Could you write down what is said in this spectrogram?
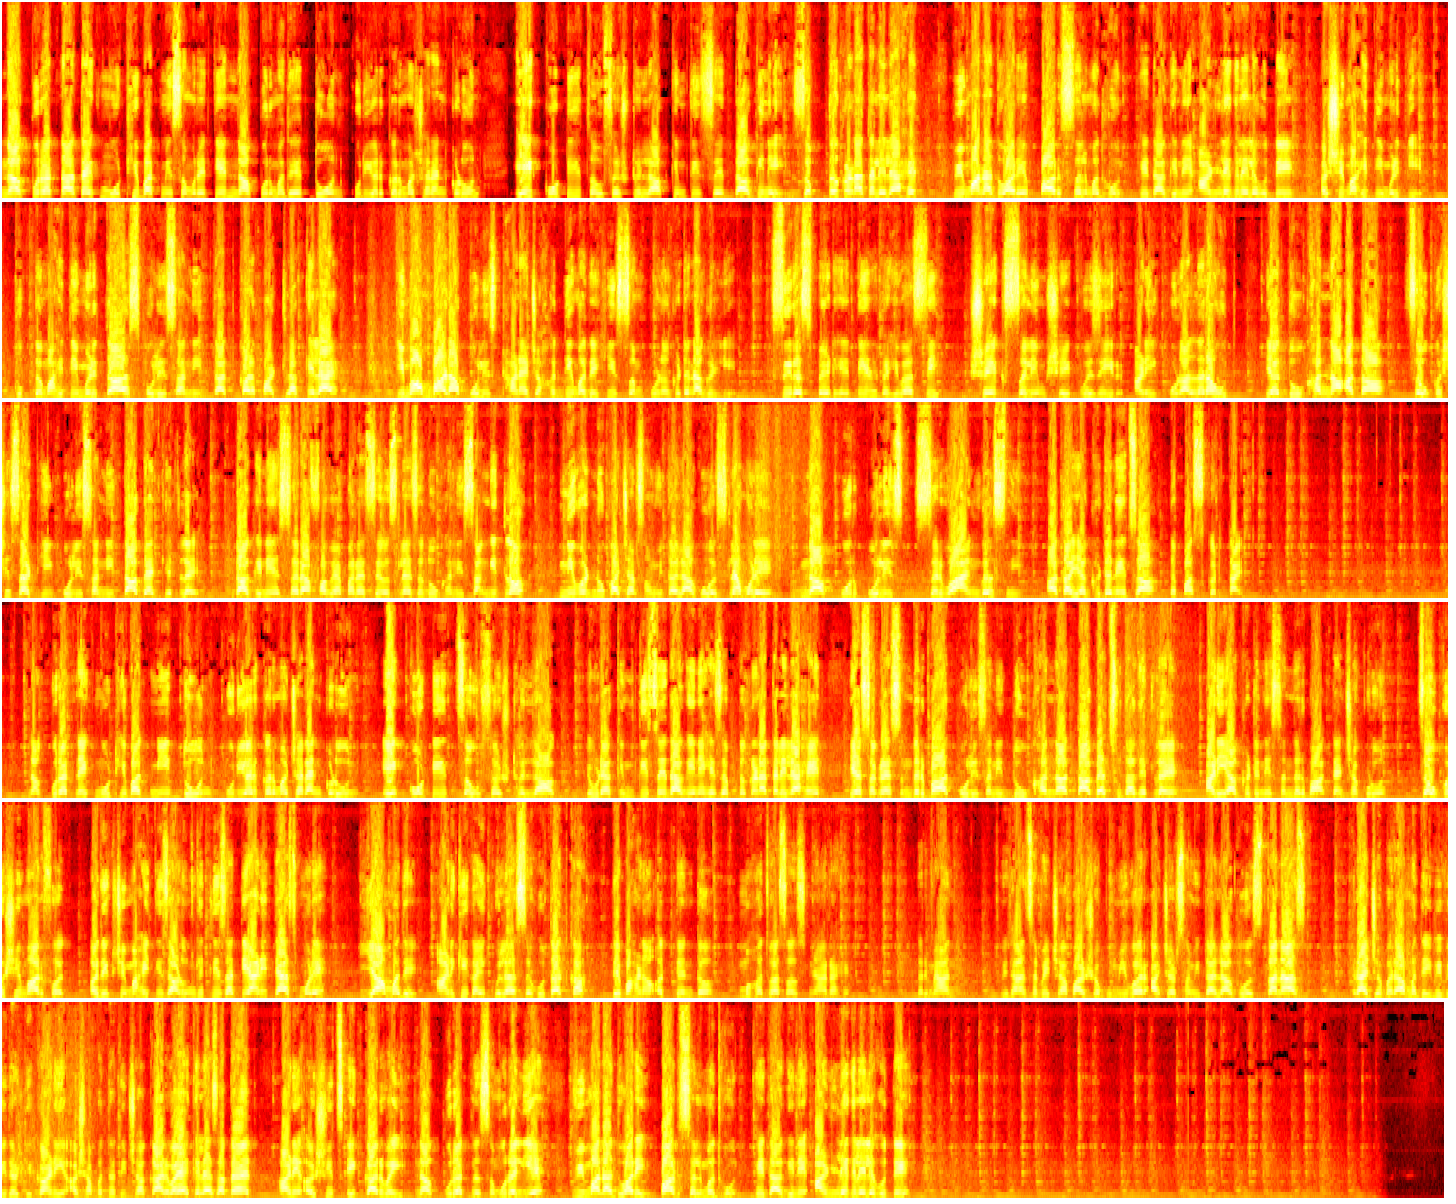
नागपुरात आता एक मोठी बातमी समोर येते नागपूरमध्ये दोन कुरिअर कर्मचाऱ्यांकडून एक कोटी चौसष्ट लाख किमतीचे दागिने जप्त करण्यात आलेले आहेत. विमानाद्वारे पार्सलमधून हे दागिने आणले गेलेले होते अशी माहिती मिळतीये. गुप्त माहिती मिळताच पोलिसांनी तात्काळ पाठलाग केलाय. इमामबाडा पोलीस ठाण्याच्या हद्दीमध्ये ही संपूर्ण घटना घडली आहे सिरसपेठ येथील रहिवासी शेख सलीम शेख वजीर आणि कुणाल राऊत या दोघांना आता चौकशीसाठी पोलिसांनी ताब्यात घेतलंय. दागिने सराफा व्यापाराचे असल्याचं दोघांनी सांगितलं. निवडणूक आचारसंहिता लागू असल्यामुळे नागपूर पोलीस सर्व अँगल्सनी आता या घटनेचा तपास करतायत. नागपुरात एक मोठी बातमी दोन कुरिअर कर्मचाऱ्यांकडून एक कोटी चौसष्ट लाख एवढ्या किमतीचे दागिने हे जप्त करण्यात आलेले आहेत. या सगळ्या संदर्भात पोलिसांनी दोघांना ताब्यात सुद्धा घेतलंय. आणि या घटनेसंदर्भात त्यांच्याकडून चौकशी मार्फत अधिकची माहिती जाणून घेतली जाते आणि त्याचमुळे यामध्ये आणखी काही खुलासे होतात का? ते पाहणं अत्यंत महत्वाचं असणार आहे. दरम्यान विधानसभेच्या पार्श्वभूमीवर आचारसंहिता लागू असतानाच राज्यभरामध्ये विविध ठिकाणी अशा पद्धतीच्या कारवाया केल्या जात आहेत. आणि अशीच एक कारवाई नागपुरातनं समोर आली आहे विमानाद्वारे पार्सलमधून हे दागिने आणले गेलेले होते.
